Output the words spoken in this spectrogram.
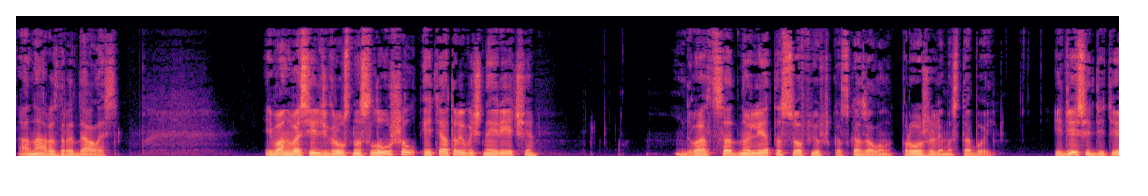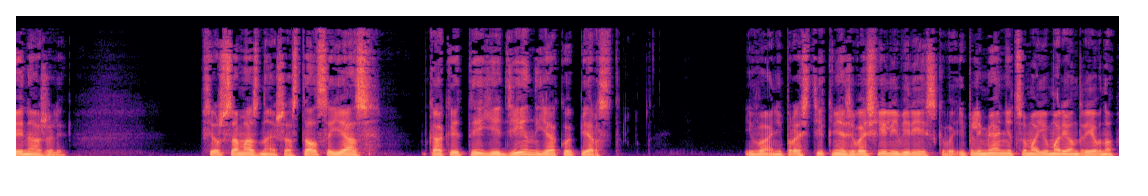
она разрыдалась». Иван Васильевич грустно слушал эти отрывочные речи. «Двадцать одно лето, Софьюшка, — сказал он, — прожили мы с тобой, и десять детей нажили. Все же сама знаешь, остался яз, как и ты, един, яко перст. Иване, прости князя Василия Верейского и племянницу мою Марию Андреевну,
